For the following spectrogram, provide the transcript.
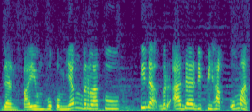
dan payung hukum yang berlaku tidak berada di pihak umat.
